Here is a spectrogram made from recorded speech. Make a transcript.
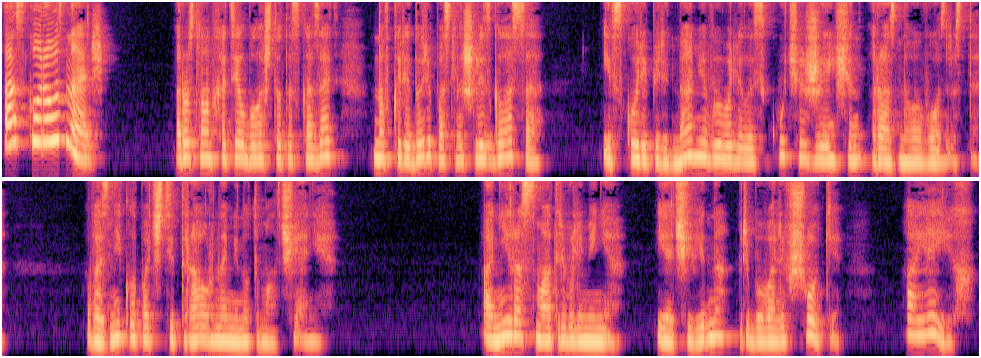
А скоро узнаешь!» Руслан хотел было что-то сказать, но в коридоре послышались голоса, и вскоре перед нами вывалилась куча женщин разного возраста. Возникла почти траурная минута молчания. Они рассматривали меня и, очевидно, пребывали в шоке, а я их.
